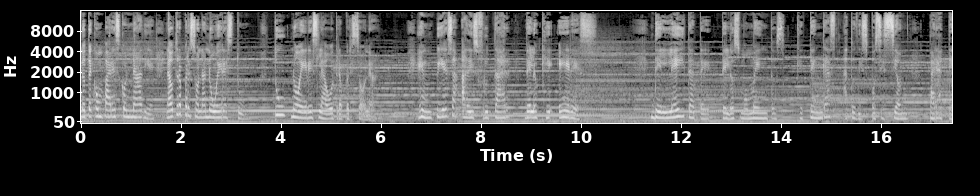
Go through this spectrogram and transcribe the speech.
No te compares con nadie. La otra persona no eres tú. Tú no eres la otra persona. Empieza a disfrutar de lo que eres. Deleítate de los momentos que tengas a tu disposición para ti.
